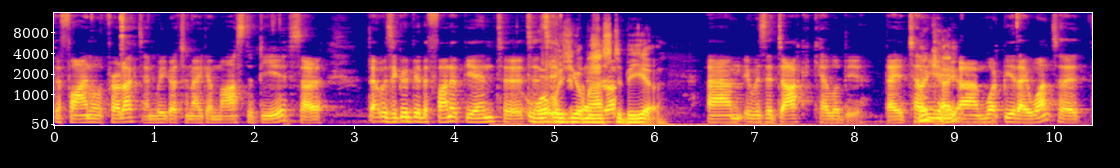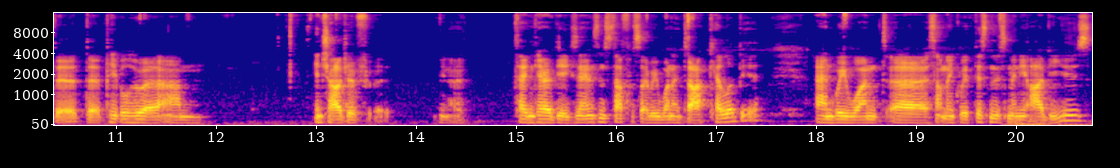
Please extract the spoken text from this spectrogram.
the final product. And we got to make a master beer. So that was a good bit of fun at the end. To, to what was your master up. beer? Um, it was a dark Keller beer. They tell okay. you um, what beer they want. So the, the people who are um, in charge of, uh, you know, taking care of the exams and stuff will say we want a dark Keller beer, and we want uh, something with this and this many IBUs,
